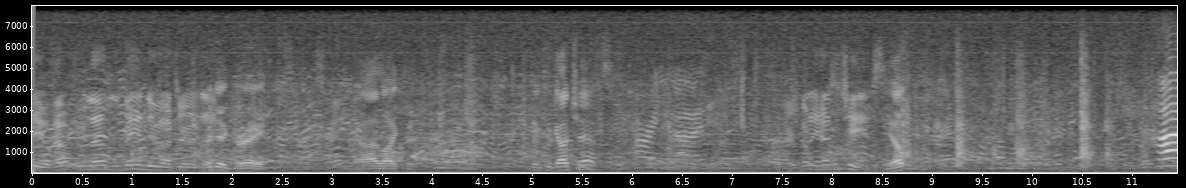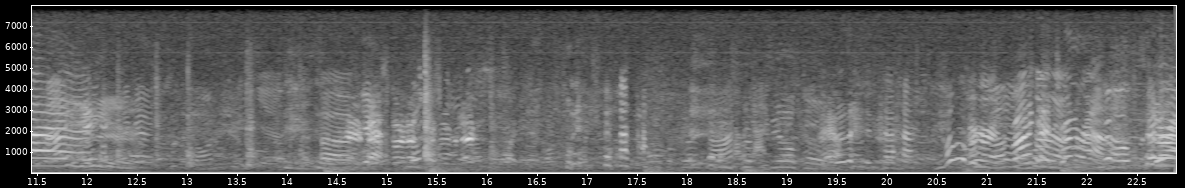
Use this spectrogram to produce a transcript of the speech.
Hey, how, did the band do out there today? We did great. Yeah, I liked it. Think we got a chance? Alright, you guys. Everybody has a chance. Yep. Hi. Uh, Okay, bass clarinet's coming over next. Veronica, turn around. Turn around.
